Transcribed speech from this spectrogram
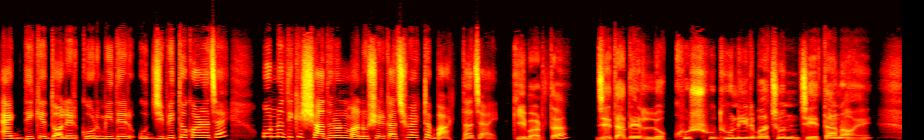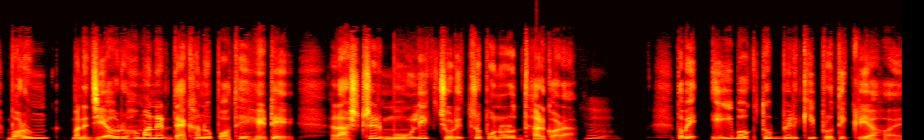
একদিকে দলের কর্মীদের উজ্জীবিত করা যায় অন্যদিকে সাধারণ মানুষের কাছেও একটা বার্তা যায়। কি বার্তা? যে তাদের লক্ষ্য শুধু নির্বাচন জেতা নয় বরং মানে জিয়াউর রহমানের দেখানো পথে হেঁটে রাষ্ট্রের মৌলিক চরিত্র পুনরুদ্ধার করা। তবে এই বক্তব্যের কি প্রতিক্রিয়া হয়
